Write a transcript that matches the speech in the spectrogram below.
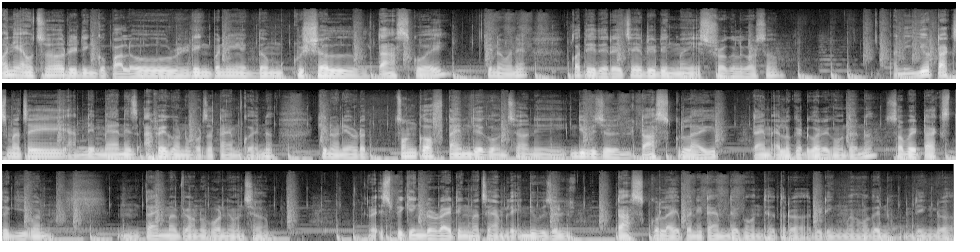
अनि आउँछ रिडिङको पालो। रिडिङ पनि एकदम क्रुसल टास्क हो है किनभने कति धेरै चाहिँ रिडिङमै स्ट्रगल गर्छ। अनि यो टास्कमा चाहिँ हामीले म्यानेज आफै गर्नुपर्छ टाइमको होइन। किनभने एउटा चङ्क अफ टाइम दिएको हुन्छ अनि इन्डिभिजुअल टास्कको लागि टाइम एलोकेट गरेको हुँदैन। सबै टास्क त्यो गिभन टाइममा भ्याउनु पर्ने हुन्छ। र स्पिकिङ र राइटिङमा चाहिँ हामीले इन्डिभिजुअल टास्कको लागि पनि टाइम दिएको हुन्थ्यो तर रिडिङमा हुँदैन रिडिङ र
